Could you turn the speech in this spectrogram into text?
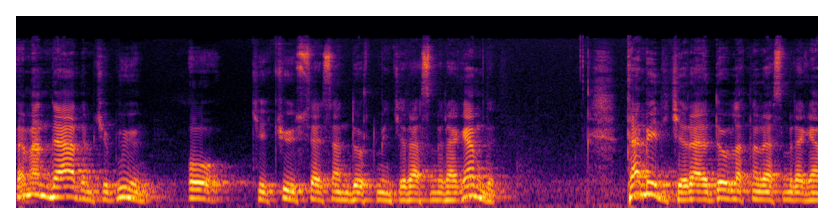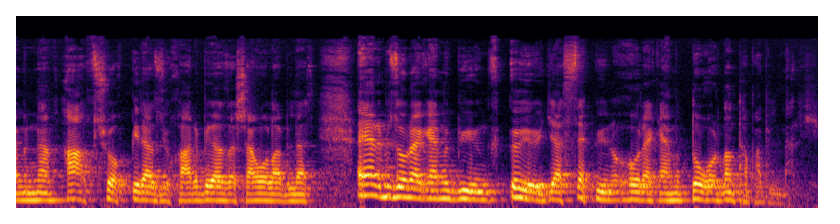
Və mən deyərdim ki, bu gün o ki 284 min ki rəsmi rəqəmdir. Təbiidir ki, dövlətin rəsmi rəqəmindən az, çox, biraz yuxarı, biraz aşağı ola bilər. Əgər biz o rəqəmi bu gün öy-öy gəzsək, bu gün o rəqəmi doğrudan tapa bilmərik.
